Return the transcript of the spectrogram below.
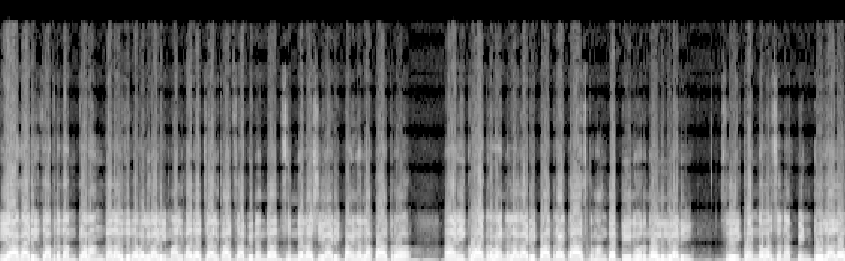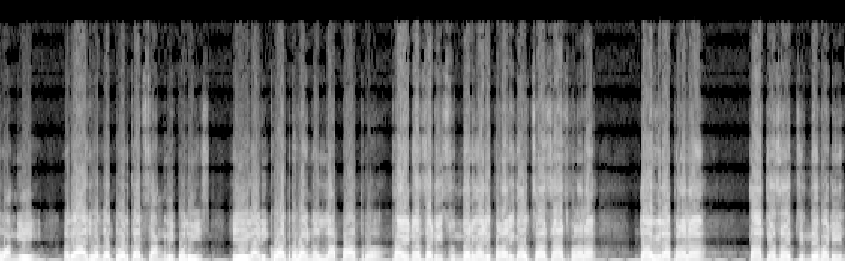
या गाडीचा प्रथम क्रमांकाला विजेता बैलगाडी मालकाचा चालकाचं अभिनंदन. सुंदर अशी गाडी फायनलला पात्र. आणि क्वार्टर फायनलला गाडी पात्र आहे. तास क्रमांक तीन वरून धावलेली गाडी. श्री खंडवर्सन पिंटू जाधव वांगी राजवर्धन तोडकर सांगली पोलीस. ही गाडी क्वार्टर फायनलला पात्र. फायनलसाठी सुंदर गाडी पळाली. गावचा असा आज पळाला. दहावीला पळाला तात्यासाहेब चिंदे पाटील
